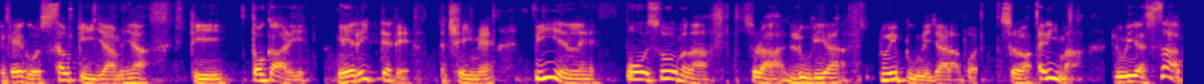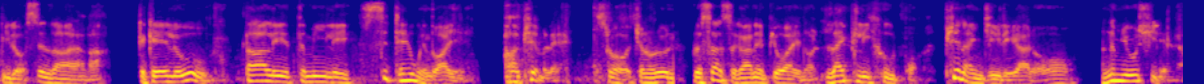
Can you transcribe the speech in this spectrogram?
တကယ်ကိုစောက်တီရမရဒီတောကတွေငယ်ရိတ်တက်တဲ့အချိန်ပဲပြီးရင်လည်းပိုဆိုးမလားဆိုတာလူတွေကတွေးပူနေကြတာပေါ့ဆိုတော့အဲ့ဒီမှာလူတွေကစပြီးတော့စဉ်းစားရတာကတကယ်လို့သားလေးသမီးလေးစစ်ထဲဝင်သွားရင်ဘာဖြစ်မလဲဆိုတော့ကျွန်တော်တို့ research စကားနဲ့ပြောရရင်တော့ likelihood ပေါ့ဖြစ်နိုင်ခြေတွေကတော့နှမျိုးရှိတယ်ဗျ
